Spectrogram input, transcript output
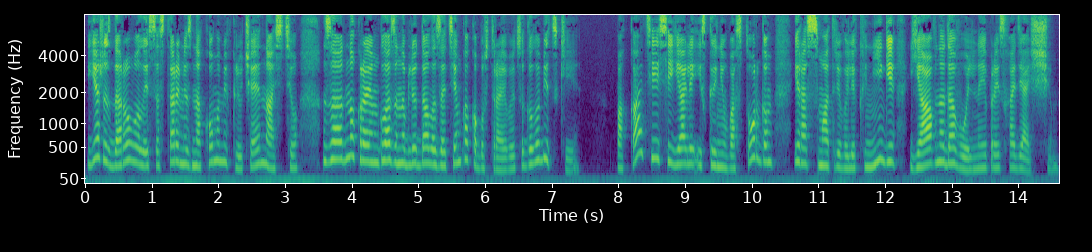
Я же здоровалась со старыми знакомыми, включая Настю. Заодно краем глаза наблюдала за тем, как обустраиваются голубицкие. Пока те сияли искренним восторгом и рассматривали книги, явно довольные происходящим.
